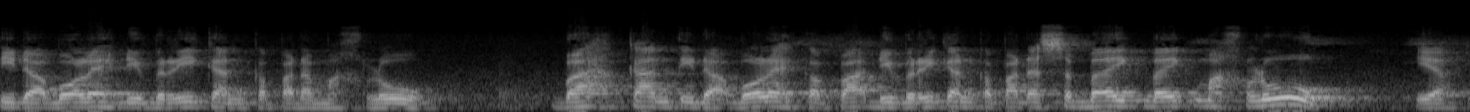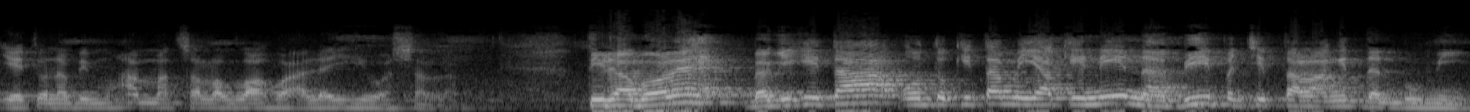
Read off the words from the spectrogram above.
Tidak boleh diberikan kepada makhluk. Bahkan tidak boleh kepa diberikan kepada sebaik-baik makhluk, ya, yaitu Nabi Muhammad sallallahu alaihi wasallam. Tidak boleh bagi kita untuk kita meyakini Nabi pencipta langit dan bumi.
